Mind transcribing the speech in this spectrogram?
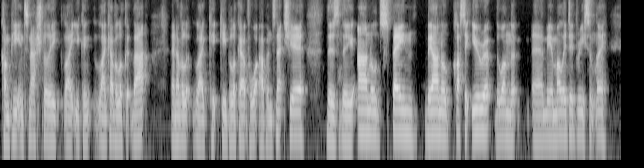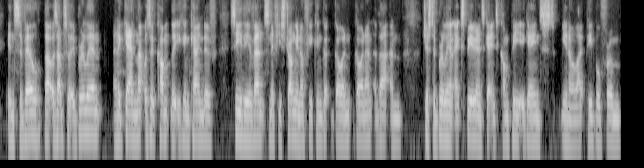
compete internationally, like you can like have a look at that and have a look, like keep a lookout for what happens next year. There's the Arnold Spain, the Arnold Classic Europe, the one that uh, me and Molly did recently in Seville. That was absolutely brilliant. And again, that was a comp that you can kind of see the events, and if you're strong enough, you can go and go and enter that. And just a brilliant experience getting to compete against, you know, like people from.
